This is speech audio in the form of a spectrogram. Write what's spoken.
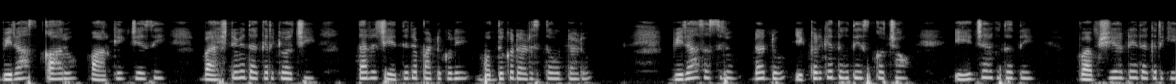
విరాస్ కారు పార్కింగ్ చేసి వైష్ణవి దగ్గరికి వచ్చి తన చేతిని పట్టుకుని ముందుకు నడుస్తూ ఉంటాడు. విరాస్ అసలు నన్ను ఇక్కడికెందుకు తీసుకొచ్చావు? ఏం జరుగుతుంది? వంశీ అనే దగ్గరికి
